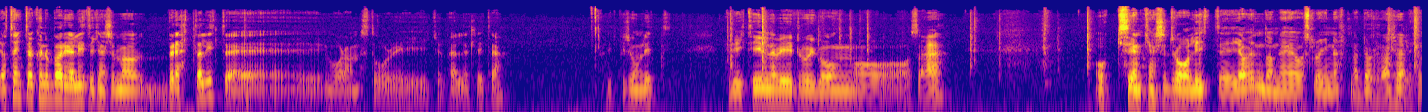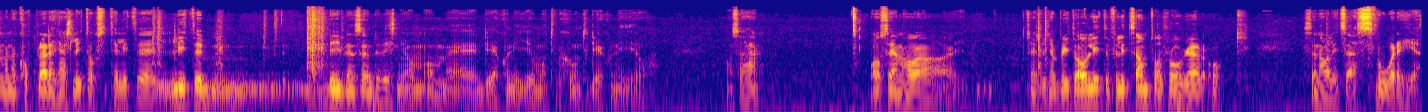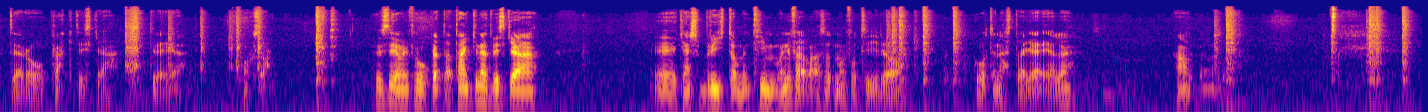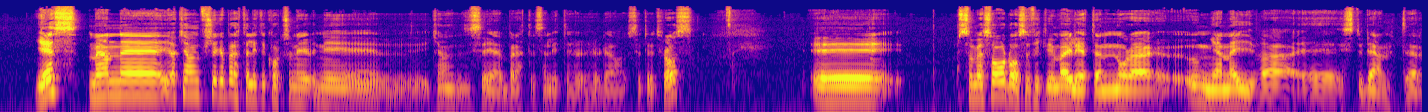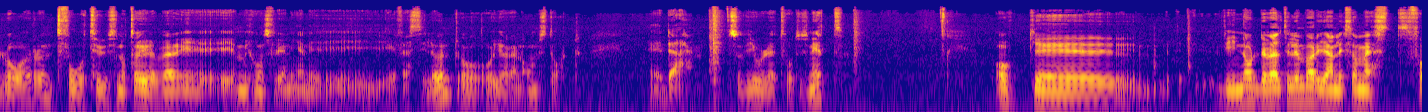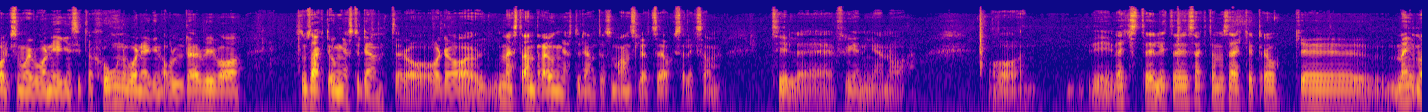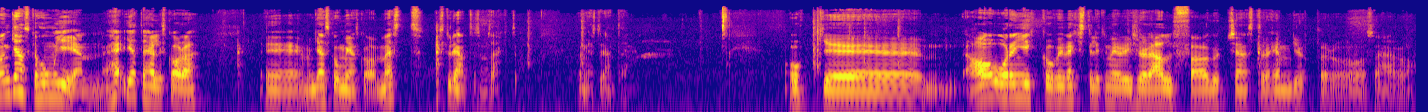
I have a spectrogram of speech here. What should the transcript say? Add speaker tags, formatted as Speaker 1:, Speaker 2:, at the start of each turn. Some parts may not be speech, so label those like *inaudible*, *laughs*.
Speaker 1: jag tänkte jag kunde börja lite kanske med att berätta lite eh, våran story i kapellet lite. Lite personligt. Hur det gick till när vi drog igång och så här. Och sen kanske dra lite, jag vet inte om det är att slå in öppna dörrar så här liksom, men att koppla det kanske lite också till lite, lite Bibelns undervisning om, om eh, diakoni och motivation till diakoni och, och så här. Och sen har jag, kanske vi kan bryta av lite för lite samtal, frågor och sen har lite så här svårigheter och praktiska grejer också. Vi får se om vi får ihop detta. Tanken är att vi ska eh, kanske bryta om en timme ungefär va? så att man får tid att gå till nästa grej eller? Ja. Yes, men eh, jag kan försöka berätta lite kort så ni, ni kan se berättelsen lite hur, hur, det har sett ut för oss. Eh, som jag sa då så fick vi möjligheten, några unga naiva eh, studenter då runt 2000 att ta över missionsföreningen i, EFS i Lund och, och göra en omstart eh, där. Så vi gjorde det 2001. Och eh, vi nådde väl till en början liksom mest folk som var i vår egen situation och vår egen ålder. Vi var som sagt unga studenter och, och det var mest andra unga studenter som anslöt sig också liksom till eh, föreningen. Och, och, vi växte lite sakta men säkert och eh, men var en ganska homogen, jättehärlig skara. Eh, men ganska homogen skara, mest studenter som sagt. Unga studenter. Och eh, ja, åren gick och vi växte lite mer. Vi körde alfa och gudstjänster och hemgrupper och så här. Och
